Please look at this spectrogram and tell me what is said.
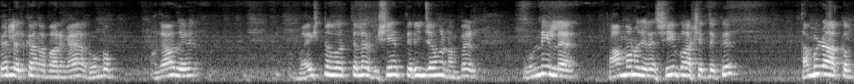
பேரில் இருக்காங்க பாருங்கள் ரொம்ப அதாவது வைஷ்ணவத்தில் விஷயம் தெரிஞ்சவங்க நம்ம ஒன்றும் இல்லை ராமானுஜர ஸ்ரீபாஷ்யத்துக்கு தமிழாக்கம்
